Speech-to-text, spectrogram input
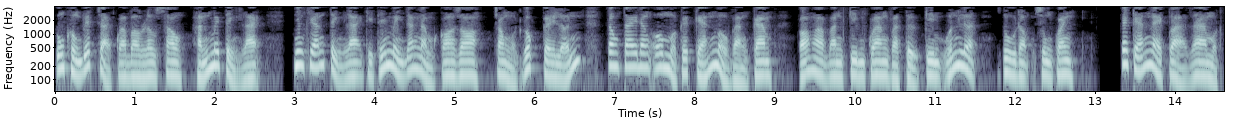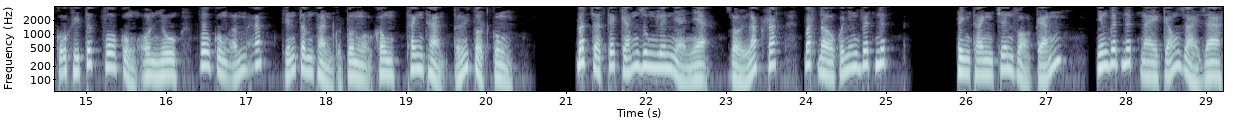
Cũng không biết trải qua bao lâu sau, hắn mới tỉnh lại. Nhưng khi hắn tỉnh lại thì thấy mình đang nằm co ro trong một gốc cây lớn, trong tay đang ôm một cái kén màu vàng cam, có hoa văn kim quang và tử kim uốn lượn du động xung quanh. Cái kén này tỏa ra một cỗ khí tức vô cùng ôn nhu, vô cùng ấm áp, khiến tâm thần của tôn ngộ không thanh thản tới tột cùng. Bất chợt cái kén rung lên nhẹ nhẹ, rồi lắc rắc, bắt đầu có những vết nứt. Hình thành trên vỏ kén, những vết nứt này kéo dài ra,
